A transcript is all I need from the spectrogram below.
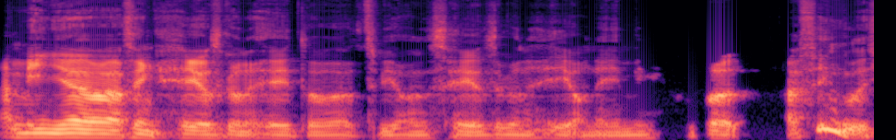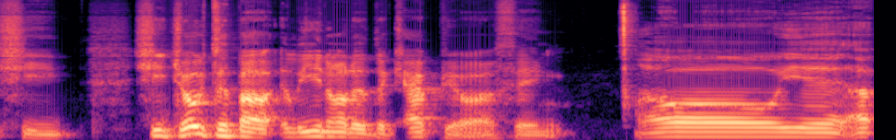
I mean, yeah, I think Hayer's gonna hate though. To be honest, haters are gonna hate on Amy, but I think that she she joked about Leonardo DiCaprio. I think. Oh yeah. Uh,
